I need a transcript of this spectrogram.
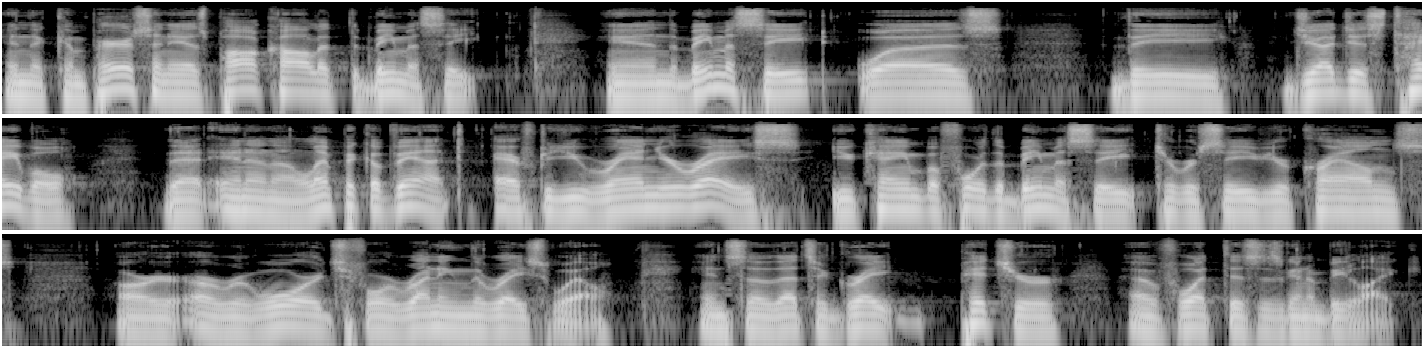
And the comparison is Paul called it the Bema seat. And the Bema seat was the judge's table that in an Olympic event, after you ran your race, you came before the Bema seat to receive your crowns or, or rewards for running the race well. And so that's a great picture of what this is going to be like.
